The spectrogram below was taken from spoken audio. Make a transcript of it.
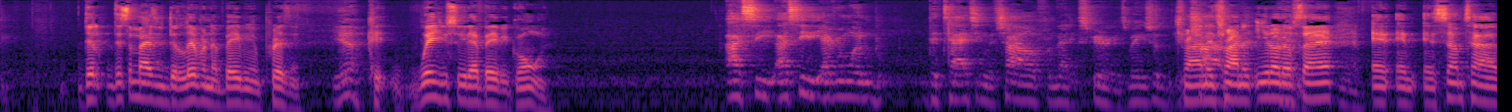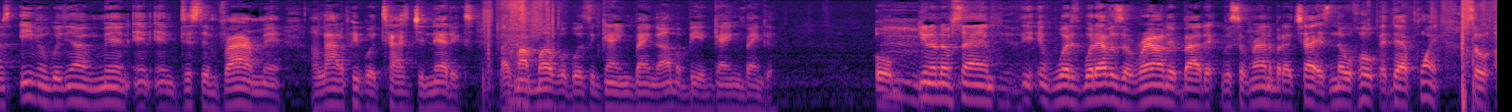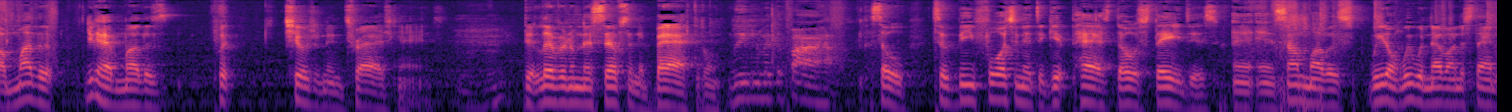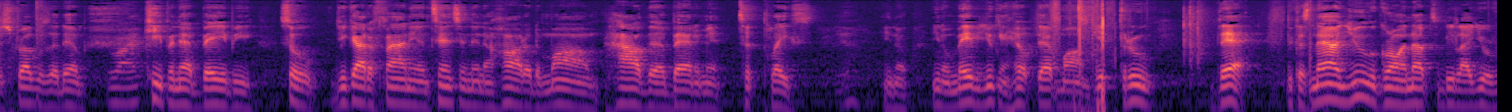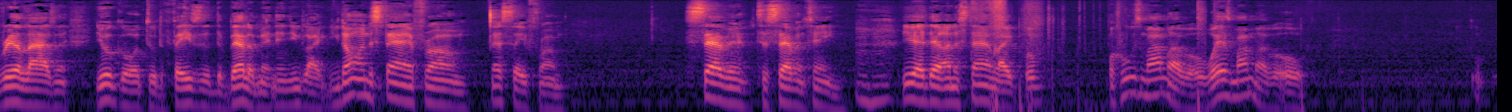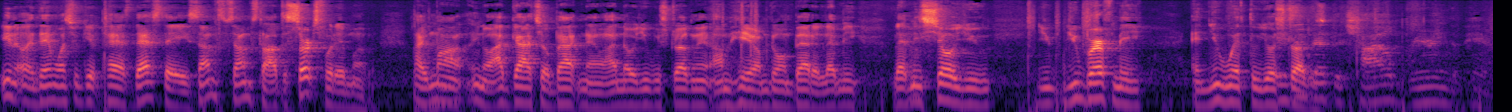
Just imagine delivering a baby in prison. Yeah. Where you see that baby going? I see. I see everyone detaching the child from that experience, making sure trying child, to trying to you know what I'm saying, yeah. and and and sometimes even with young men in in this environment, a lot of people attach genetics. Like my mother was a gang banger, I'm gonna be a gang banger. Or mm. you know what I'm saying? Yeah. What is whatever's around it by that was surrounded by that child is no hope at that point. So a mother, you can have mothers put children in trash cans, mm-hmm. deliver them themselves in the bathroom, leaving them at the firehouse. So to be fortunate to get past those stages. And, and some us we don't we would never understand the struggles of them right. keeping that baby. So you got to find the intention in the heart of the mom how the abandonment took place. Yeah. you know you know maybe you can help that mom get through that. Because now you were growing up to be like you're realizing you're going through the phases of development. And you like you don't understand from let's say from seven to 17 mm-hmm. you had to understand like well, well, who's my mother? Or where's my mother? Or you know and then once you get past that stage some some start to search for their mother. Like mom you know i got your back now. I know you were struggling. I'm here. I'm doing better. Let me let me show you. You you birthed me and you went through your Is struggles. that the child rearing the parent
